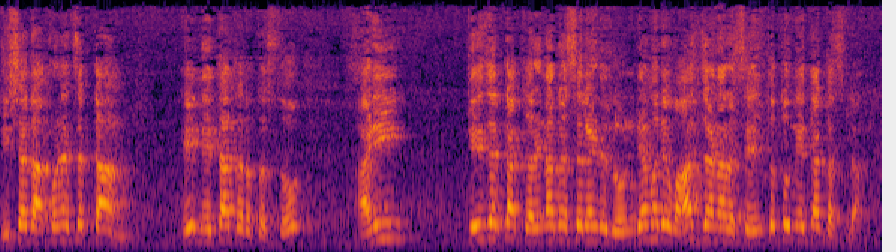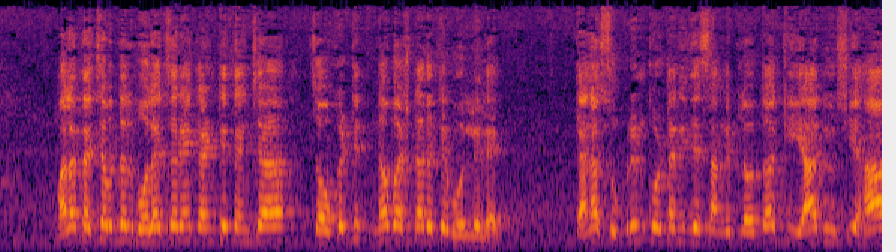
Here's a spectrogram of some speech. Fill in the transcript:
दिशा दाखवण्याचं काम हे नेता करत असतो आणि ते जर का करणार नसेल आणि लोंढ्यामध्ये वाहत जाणार असेल तर तो नेता कसला? मला त्याच्याबद्दल बोलायचं नाही कारण ते त्यांच्या चौकटीत न बसणारे ते बोललेले आहेत. त्यांना सुप्रीम कोर्टाने जे सांगितलं होतं की या दिवशी हा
